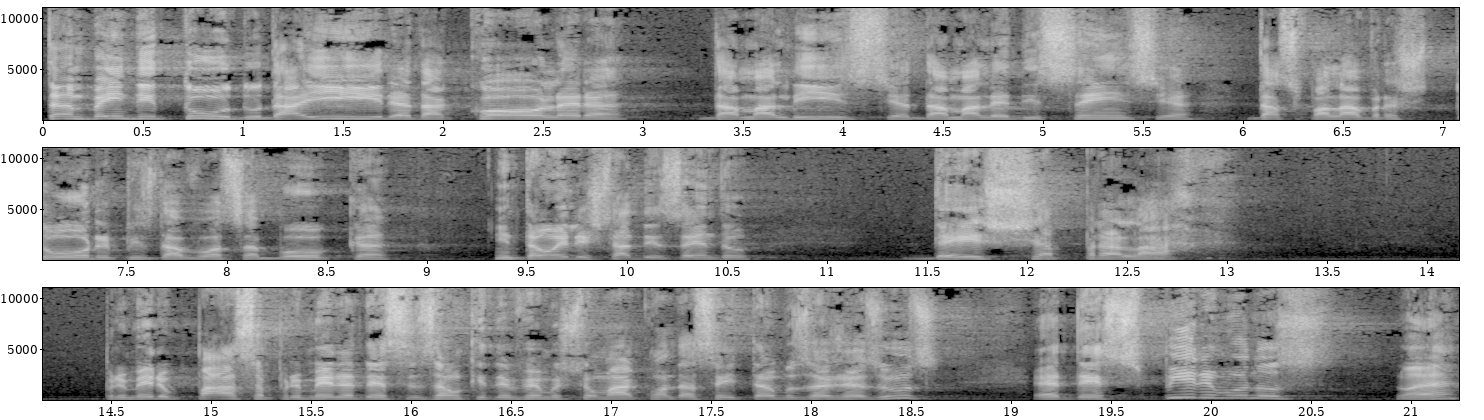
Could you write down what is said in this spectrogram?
Também de tudo, da ira, da cólera, da malícia, da maledicência, das palavras torpes da vossa boca. Então ele está dizendo: deixa para lá. Primeiro passo, a primeira decisão que devemos tomar quando aceitamos a Jesus é despirmos-nos, não é?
